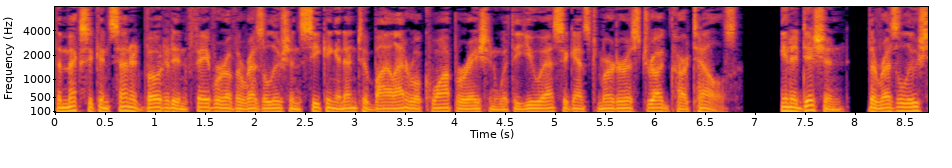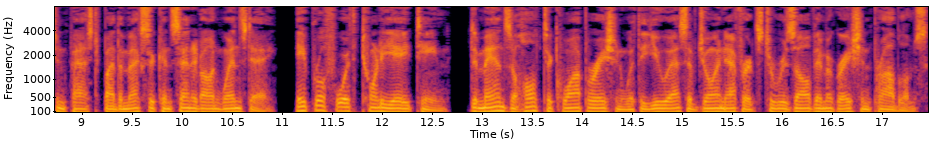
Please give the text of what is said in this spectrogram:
the Mexican Senate voted in favor of a resolution seeking an end to bilateral cooperation with the U.S. against murderous drug cartels. In addition, the resolution passed by the Mexican Senate on Wednesday, April 4, 2018, demands a halt to cooperation with the U.S. of joint efforts to resolve immigration problems.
